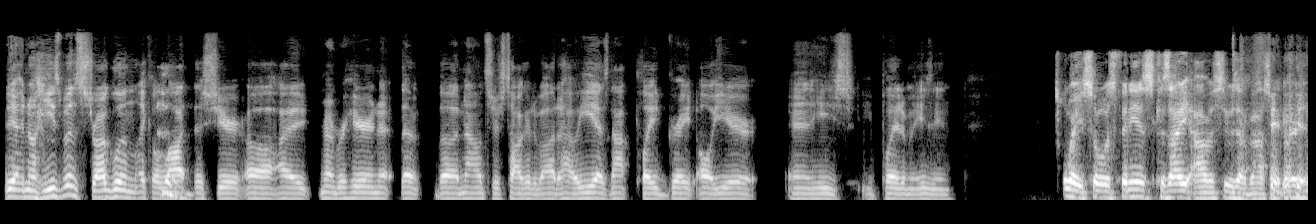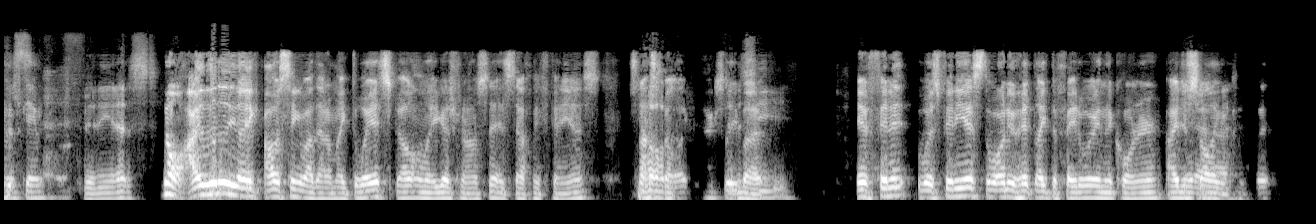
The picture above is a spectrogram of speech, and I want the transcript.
Yeah, no, he's been struggling like a lot this year. Uh, I remember hearing it, the the announcers talking about it, how he has not played great all year, and he's he played amazing. Wait, so it was Phineas? Because I obviously was at basketball cards in this game. Phineas. No, I literally like I was thinking about that. I'm like the way it's spelled and the way you guys pronounce it, it's definitely Phineas. It's not No, spelled like it actually, but Tennessee. if Phineas was Phineas the one who hit like the fadeaway in the corner, I just saw like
